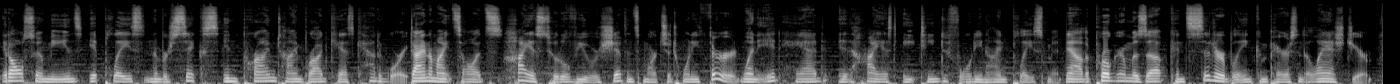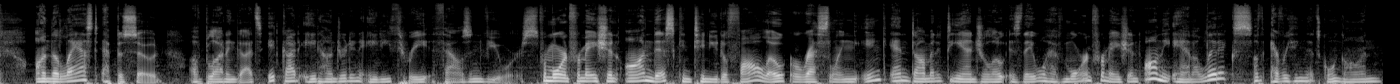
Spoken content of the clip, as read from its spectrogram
it also means it placed number six in primetime broadcast category. Dynamite saw its highest total viewership since March the 23rd, when it had its highest 18 to 49 placement. Now, the program was up considerably in comparison to last year. On the last episode of Blood and Guts, it got 883,000 viewers. For more information on this, continue to follow Wrestling Inc. and Dominic D'Angelo is they will have more information on the analytics of everything that's going on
